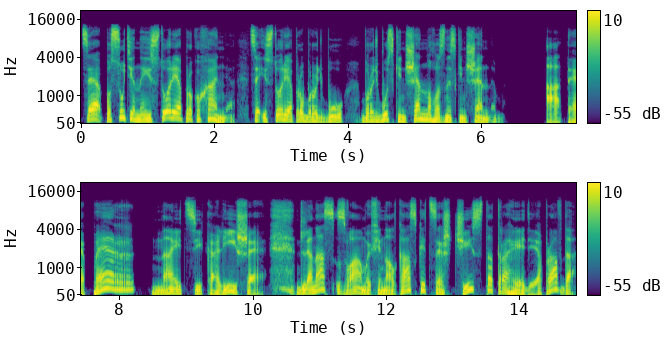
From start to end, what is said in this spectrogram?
Це, по суті, не історія про кохання, це історія про боротьбу, боротьбу скінченного з нескінченним. А тепер найцікавіше. Для нас з вами фінал казки це ж чиста трагедія, правда?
